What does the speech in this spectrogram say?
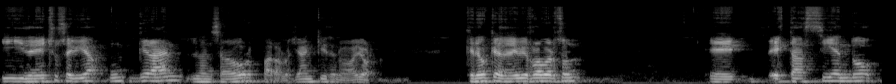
Y de hecho sería un gran lanzador para los Yankees de Nueva York. Creo que David Robertson eh, está haciendo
